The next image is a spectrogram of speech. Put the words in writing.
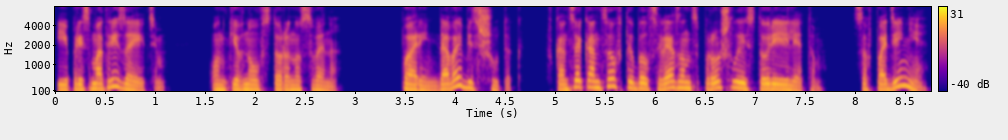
«И присмотри за этим», — он кивнул в сторону Свена. «Парень, давай без шуток. В конце концов, ты был связан с прошлой историей летом. Совпадение?»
